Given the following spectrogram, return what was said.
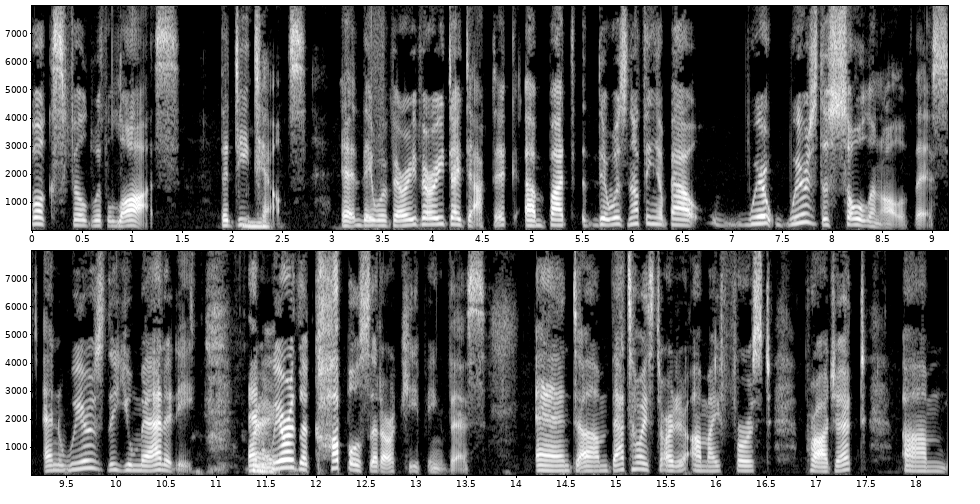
books filled with laws, the mm-hmm. details. And they were very, very didactic, uh, but there was nothing about where where's the soul in all of this, and where's the humanity, and right. where are the couples that are keeping this, and um, that's how I started on my first project. Um,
